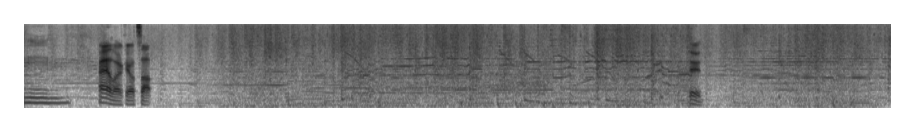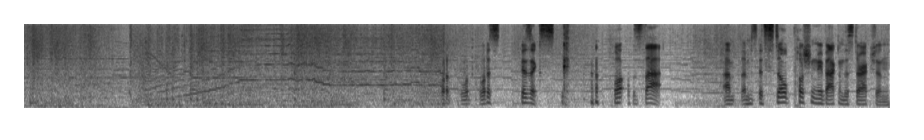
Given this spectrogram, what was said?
Mm-hmm. hey, Loki, what's up? Physics? what was that? Um, I'm, it's still pushing me back in this direction.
